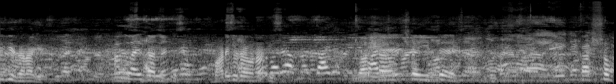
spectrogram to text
কি নাকি আল্লাহ বাড়ি কোথাও না বাসা হচ্ছে ইতে কাশ্যপ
